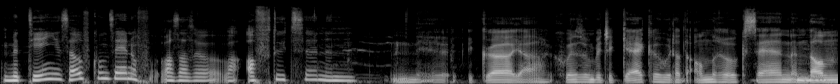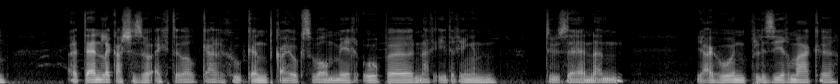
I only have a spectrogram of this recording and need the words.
meteen jezelf kon zijn? Of was dat zo wat aftoetsen? En... Nee, ik wou ja, gewoon zo'n beetje kijken hoe dat de anderen ook zijn. En Mhm. dan uiteindelijk, als je zo echt elkaar goed kent, kan je ook zo wel meer open naar iedereen toe zijn. En ja, gewoon plezier maken.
